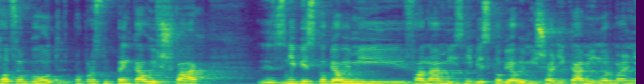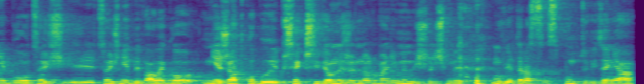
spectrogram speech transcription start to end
to co było, po prostu pękały w szwach z niebiesko-białymi fanami, z niebiesko-białymi szalikami, normalnie było coś, y, coś niebywałego, nierzadko były przekrzywione, że normalnie my myśleliśmy, mówię teraz z punktu widzenia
